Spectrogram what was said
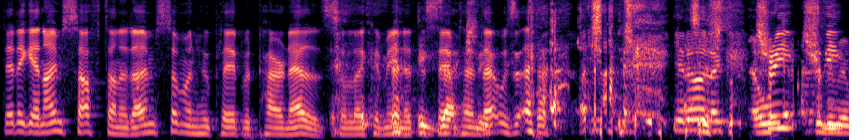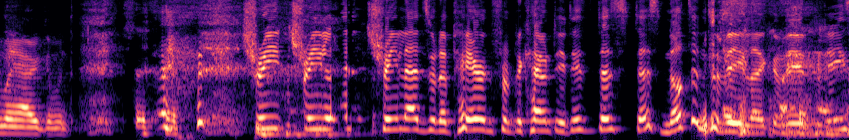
then again, I'm soft on it. I'm someone who played with Parnell, so like I mean, at the exactly. same time, that was you know like three three my argument. three three three lads with a parent from the county. This this that's nothing to me. Like I mean, geez,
